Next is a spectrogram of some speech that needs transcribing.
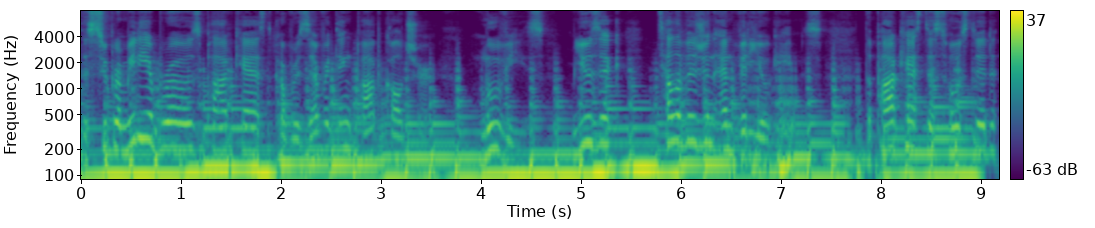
The Super Media Bros podcast covers everything pop culture movies, music, television, and video games. The podcast is hosted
